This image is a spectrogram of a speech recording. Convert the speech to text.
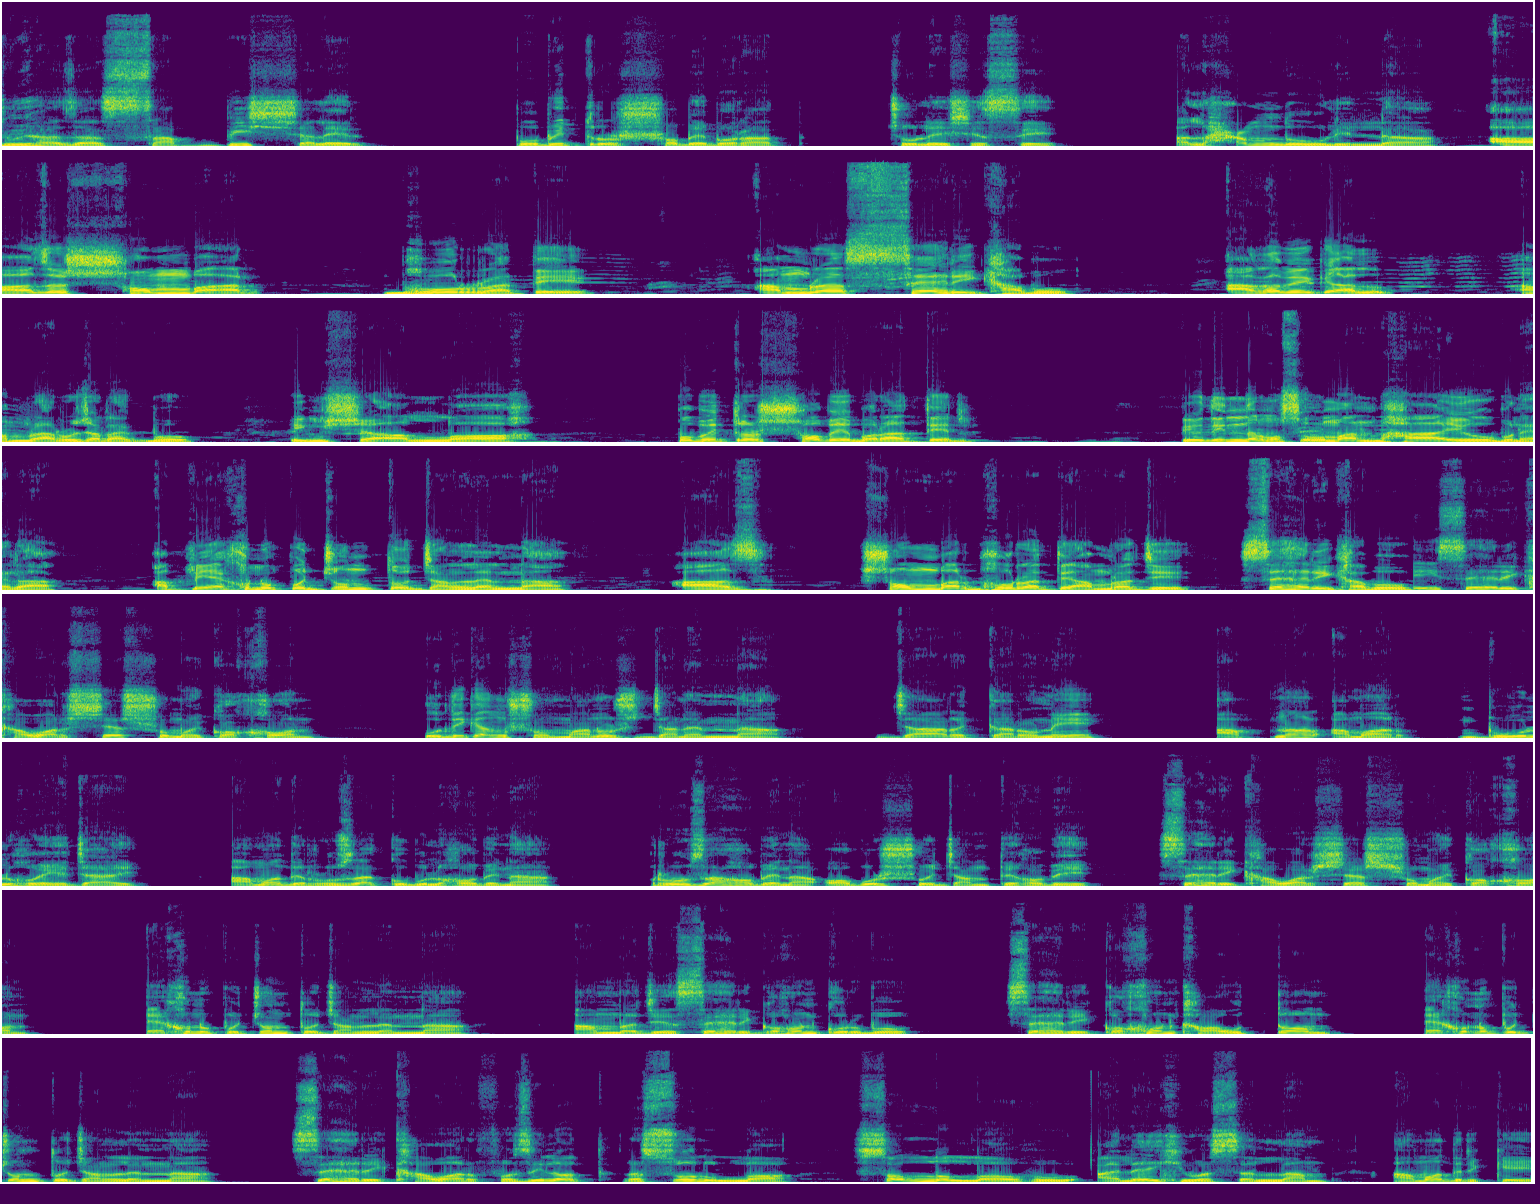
দুই হাজার ছাব্বিশ সালের পবিত্র শবে বরাত চলে এসেছে। আলহামদুলিল্লাহ। আজ সোমবার ভোর রাতে আমরা স্যারি খাব। আগামীকাল আমরা রোজা রাখব। ইনশাআল্লাহ পবিত্র সবে বরাতের প্রিয় দিনদার মুসলমান ভাই ও বোনেরা, আপনি এখনও পর্যন্ত জানলেন না, আজ সোমবার ভোর রাতে আমরা যে সেহারি খাব। এই সেহারি খাওয়ার শেষ সময় কখন? অধিকাংশ মানুষ জানেন না, যার কারণে আপনার আমার ভুল হয়ে যায়। আমাদের রোজা কবুল হবে না। রোজা হবে না, অবশ্যই জানতে হবে সেহারি খাওয়ার শেষ সময় কখন। এখনও পর্যন্ত জানলেন না, আমরা যে সেহেরি গ্রহণ করব, সেহারি কখন খাওয়া উত্তম? এখনও পর্যন্ত জানলেন না, সেহারি খাওয়ার ফজিলত রসুল্লাহ সাল্লু আলাইহি ওয়াসাল্লাম আমাদেরকে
